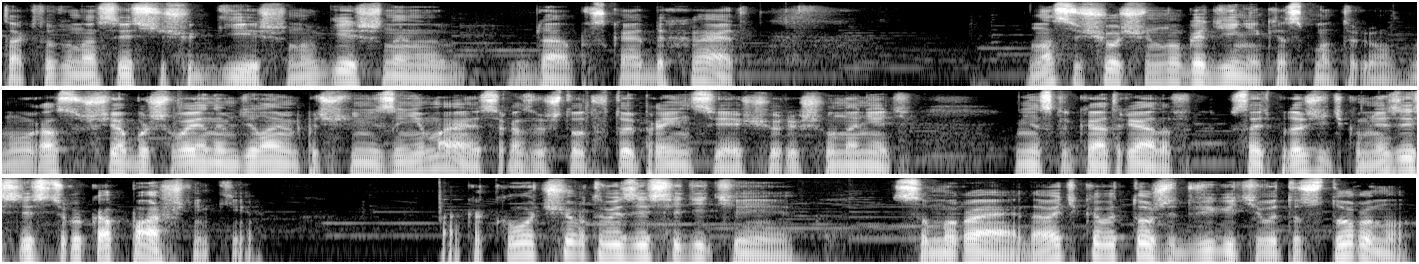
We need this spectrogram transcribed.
Так, тут у нас есть еще гейша. Ну, гейша, наверное, да, пускай отдыхает. У нас еще очень много денег, я смотрю. Ну, раз уж я больше военными делами почти не занимаюсь, разве что вот в той провинции я еще решил нанять несколько отрядов. Кстати, подождите у меня здесь есть рукопашники. А какого черта вы здесь сидите, самураи? Давайте-ка вы тоже двигайте в эту сторону.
